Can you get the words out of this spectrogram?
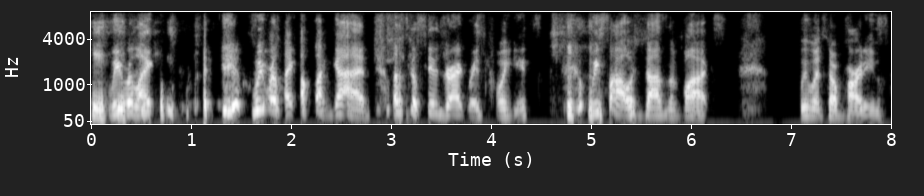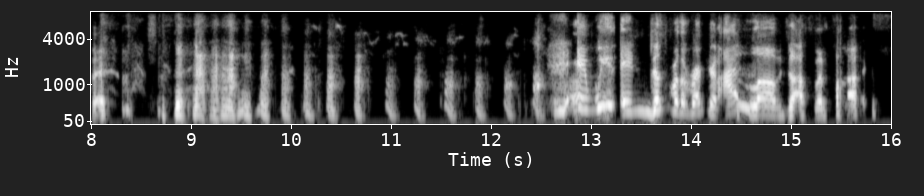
We were like, we were like, oh my god, let's go see the Drag Race queens. We saw it was Joslyn Fox. We went to a party instead, and we and just for the record, I love Joslyn Fox.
